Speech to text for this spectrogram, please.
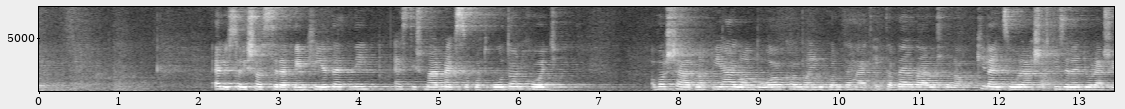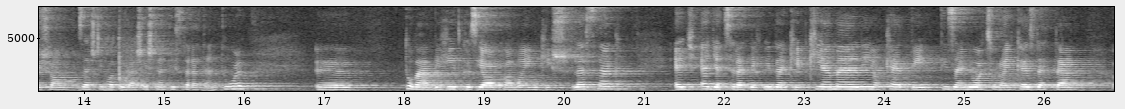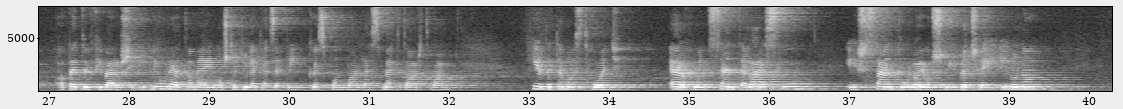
Először is azt szeretném hirdetni, ezt is már megszokott módon, hogy a vasárnapi állandó alkalmainkon, tehát itt a belvárosban a 9 órás, a 11 órás és az esti 6 órás Isten tiszteleten túl további hétközi alkalmaink is lesznek. Egy, egyet szeretnék mindenképp kiemelni, a keddi 18 órai kezdettel a Petőfi Városi Bibliórát, amely most a gyülekezeti központban lesz megtartva. Hirdetem azt, hogy elhunyt Szente László, és Szántó Lajosné Vecsei Ilona.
